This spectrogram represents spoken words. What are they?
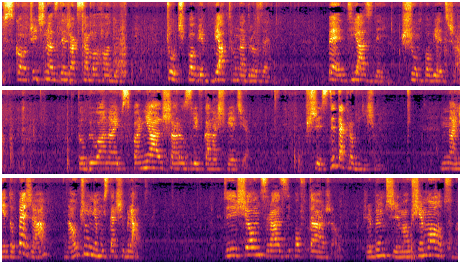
Wskoczyć na zderzak samochodu. Czuć powiew wiatru na drodze. Pęd jazdy, szum powietrza. To była najwspanialsza rozrywka na świecie. Wszyscy tak robiliśmy. Na nietoperza nauczył mnie mój starszy brat. Tysiąc razy powtarzał, żebym trzymał się mocno,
